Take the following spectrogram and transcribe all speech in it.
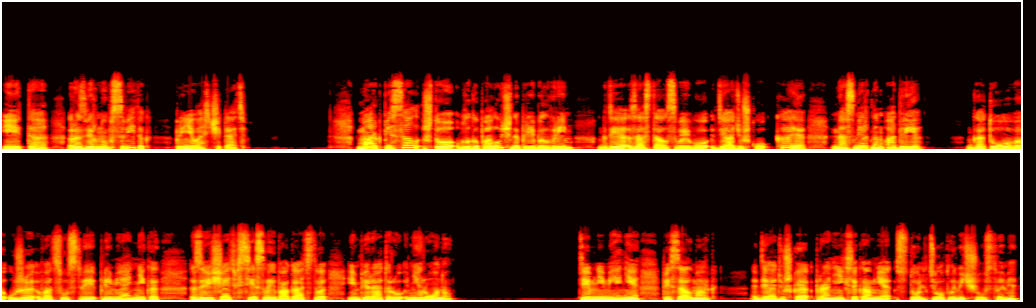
И та, развернув свиток, принялась читать. Марк писал, что благополучно прибыл в Рим, где застал своего дядюшку Кая на смертном одре, готового уже в отсутствии племянника завещать все свои богатства императору Нерону. Тем не менее, писал Марк, дядюшка проникся ко мне столь теплыми чувствами,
